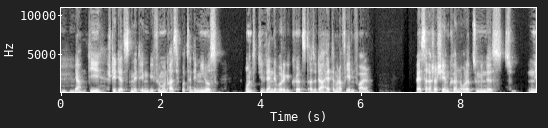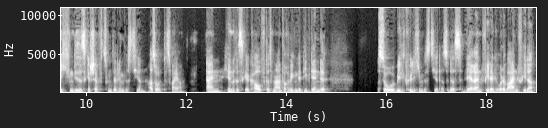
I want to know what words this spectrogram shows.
Mhm. Ja, die steht jetzt mit irgendwie 35 Prozent im Minus und die Dividende wurde gekürzt. Also da hätte man auf jeden Fall besser recherchieren können oder zumindest nicht in dieses Geschäftsmodell investieren. Also das war ja ein hirnrissiger Kauf, dass man einfach wegen der Dividende so willkürlich investiert. Also das wäre ein Fehler oder war ein Fehler,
